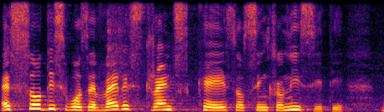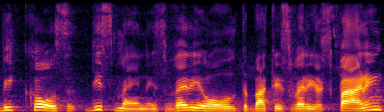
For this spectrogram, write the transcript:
And so this was a very strange case of synchronicity because this man is very old but is very inspiring.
